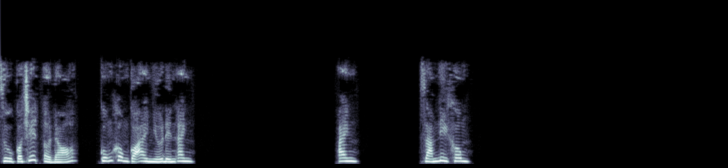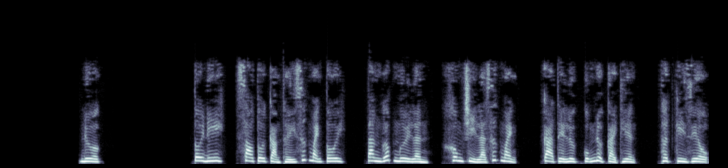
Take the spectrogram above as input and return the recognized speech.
dù có chết ở đó, cũng không có ai nhớ đến anh. Anh, dám đi không? Được. Tôi đi, sao tôi cảm thấy sức mạnh tôi tăng gấp 10 lần, không chỉ là sức mạnh, cả thể lực cũng được cải thiện, thật kỳ diệu.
